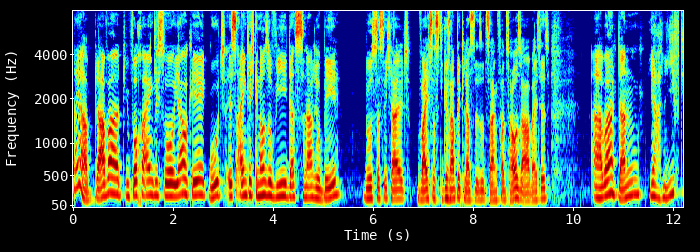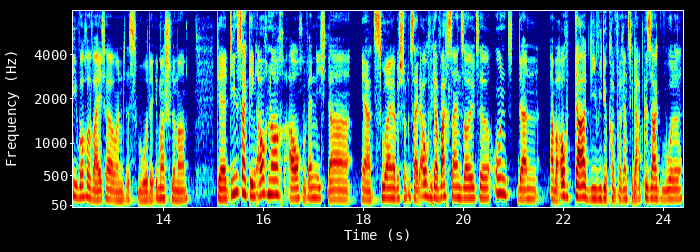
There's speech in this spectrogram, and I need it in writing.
naja, da war die Woche eigentlich so, ja, okay, gut. Ist eigentlich genauso wie das Szenario B. Bloß, dass ich halt weiß, dass die gesamte Klasse sozusagen von zu Hause arbeitet. Aber dann, ja, lief die Woche weiter und es wurde immer schlimmer. Der Dienstag ging auch noch, auch wenn ich da ja zu einer bestimmten Zeit auch wieder wach sein sollte und dann aber auch da die Videokonferenz wieder abgesagt wurde,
